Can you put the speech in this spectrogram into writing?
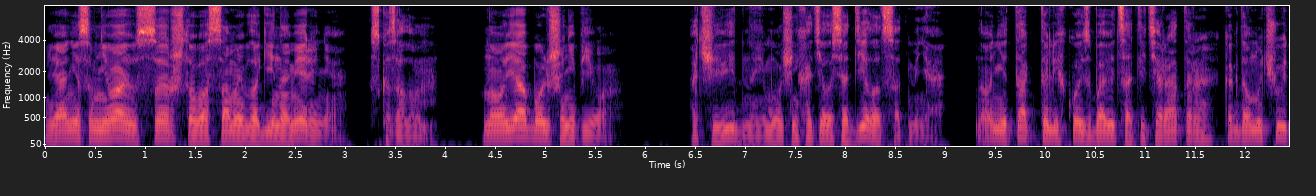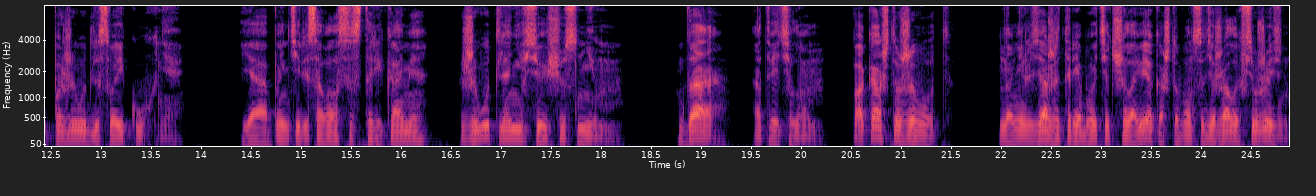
«Я не сомневаюсь, сэр, что у вас самые благие намерения», — сказал он. «Но я больше не пью». Очевидно, ему очень хотелось отделаться от меня, но не так-то легко избавиться от литератора, когда он учует поживу для своей кухни. Я поинтересовался стариками, живут ли они все еще с ним. «Да», — ответил он, — «пока что живут. Но нельзя же требовать от человека, чтобы он содержал их всю жизнь».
